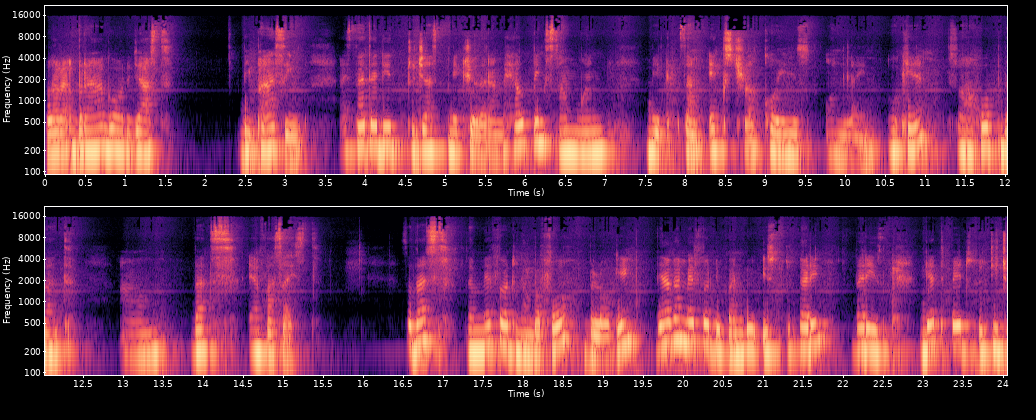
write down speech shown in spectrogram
brag or just be passive. I started it to just make sure that I'm helping someone make some extra coins online. Okay, so I hope that um, that's emphasized. So that's the method number four, blogging. The other method you can do is tutoring. That is, get paid to teach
